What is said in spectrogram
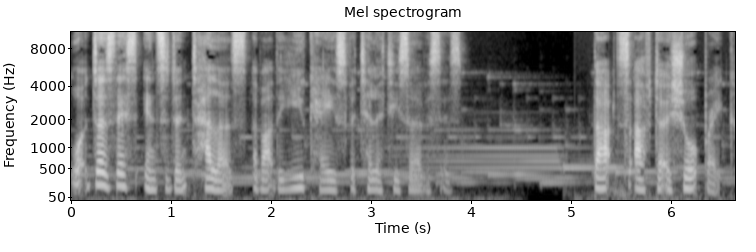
What does this incident tell us about the UK's fertility services? That's after a short break.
